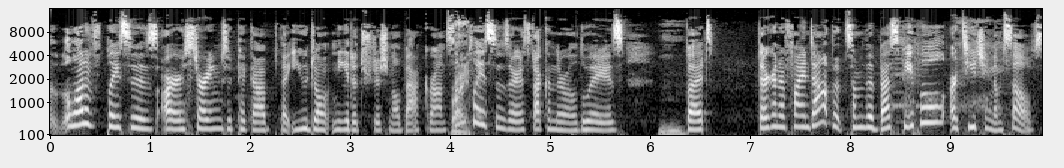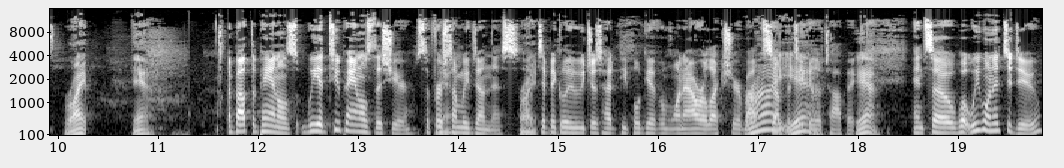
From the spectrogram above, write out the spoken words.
a lot of places are starting to pick up that you don't need a traditional background. Some Right. places are stuck in their old ways, Mm-hmm. but they're going to find out that some of the best people are teaching themselves. Right. Yeah. about the panels, we had two panels this year. It's the first Yeah. time we've done this. Right. typically, we just had people give a one-hour lecture about Right, some particular yeah. topic. Yeah. And so, what we wanted to do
